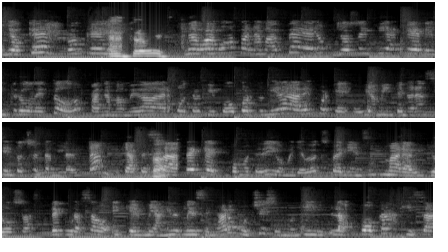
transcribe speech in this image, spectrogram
Y yo, ¿qué? Ok. Ah. Nos vamos a Panamá, pero yo sentía que dentro de todo, Panamá me iba a dar otro tipo de oportunidades porque obviamente no eran 180 mil habitantes. Y a pesar de que, como te digo, me llevo experiencias maravillosas de Curazao y que me, han, me enseñaron muchísimo y las pocas quizás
